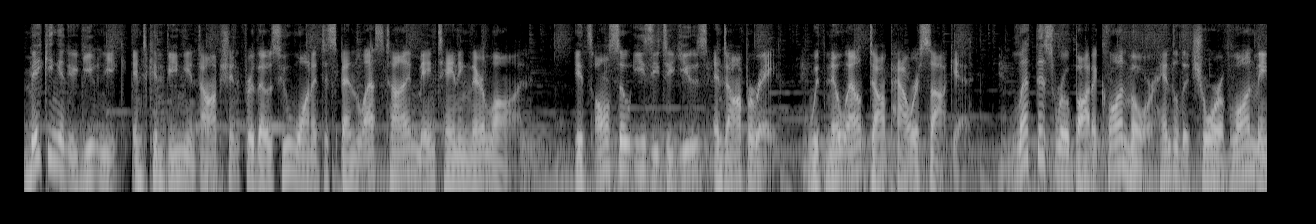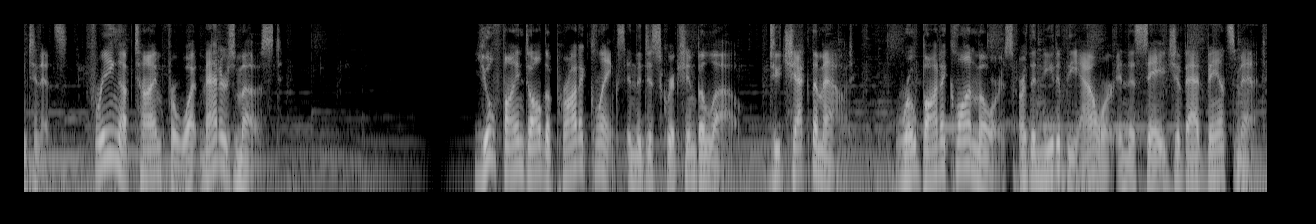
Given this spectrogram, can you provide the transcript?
making it a unique and convenient option for those who wanted to spend less time maintaining their lawn. It's also easy to use and operate, with no outdoor power socket. Let this robotic lawnmower handle the chore of lawn maintenance, freeing up time for what matters most. You'll find all the product links in the description below. Do check them out. Robotic lawnmowers are the need of the hour in this age of advancement,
